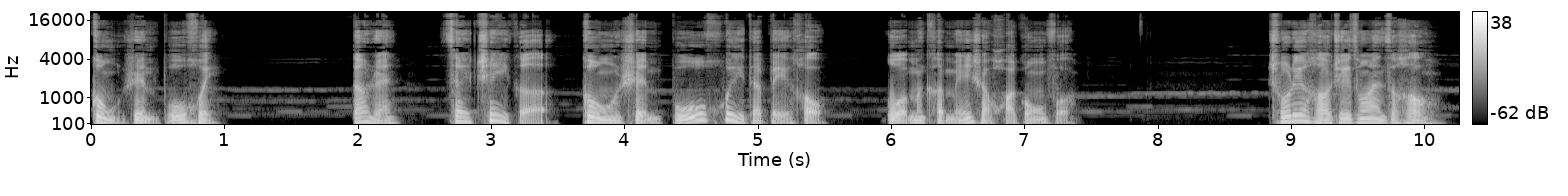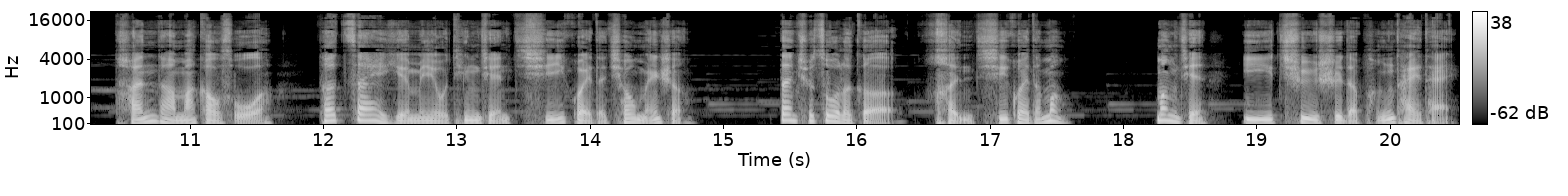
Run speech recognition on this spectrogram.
供认不讳。当然，在这个。供认不讳的背后，我们可没少花功夫。处理好这宗案子后，谭大妈告诉我，她再也没有听见奇怪的敲门声，但却做了个很奇怪的梦，梦见已去世的彭太太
